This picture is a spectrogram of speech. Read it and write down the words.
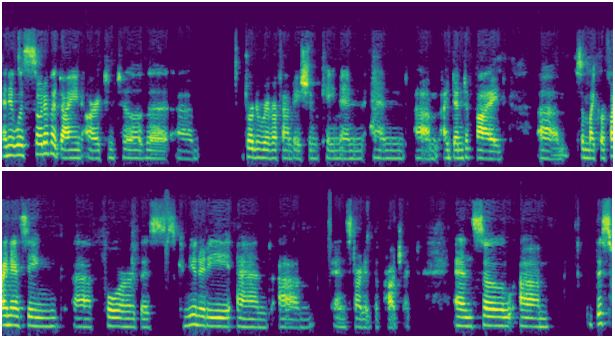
and it was sort of a dying art until the um, Jordan River Foundation came in and um, identified um, some microfinancing uh, for this community and um, and started the project. And so um, this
